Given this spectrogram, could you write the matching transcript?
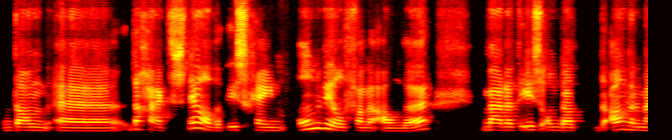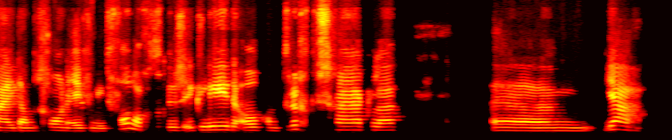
dan, uh, dan ga ik te snel. Dat is geen onwil van de ander. Maar dat is omdat de ander mij dan gewoon even niet volgt. Dus ik leerde ook om terug te schakelen. Um, ja,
